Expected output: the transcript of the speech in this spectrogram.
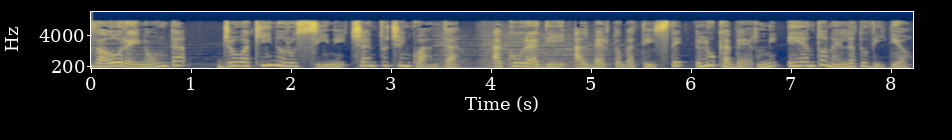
Va ora in onda Gioachino Rossini 150, a cura di Alberto Battisti, Luca Berni e Antonella Dovidio.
